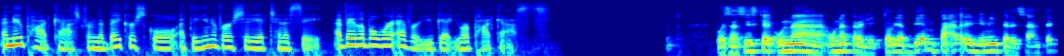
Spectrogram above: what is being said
a new podcast from the Baker School at the University of Tennessee, available wherever you get your podcasts. Pues así es que una, una trayectoria bien padre, bien interesante,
